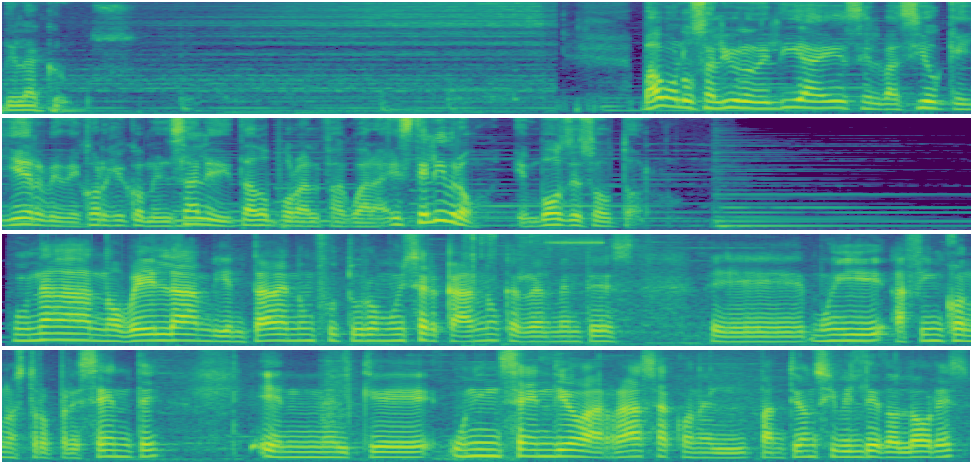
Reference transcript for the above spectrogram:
de la Cruz. Vámonos al libro del día, es El vacío que hierve de Jorge Comensal, editado por Alfaguara. Este libro, en voz de su autor. Una novela ambientada en un futuro muy cercano, que realmente es eh, muy afín con nuestro presente, en el que un incendio arrasa con el Panteón Civil de Dolores,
